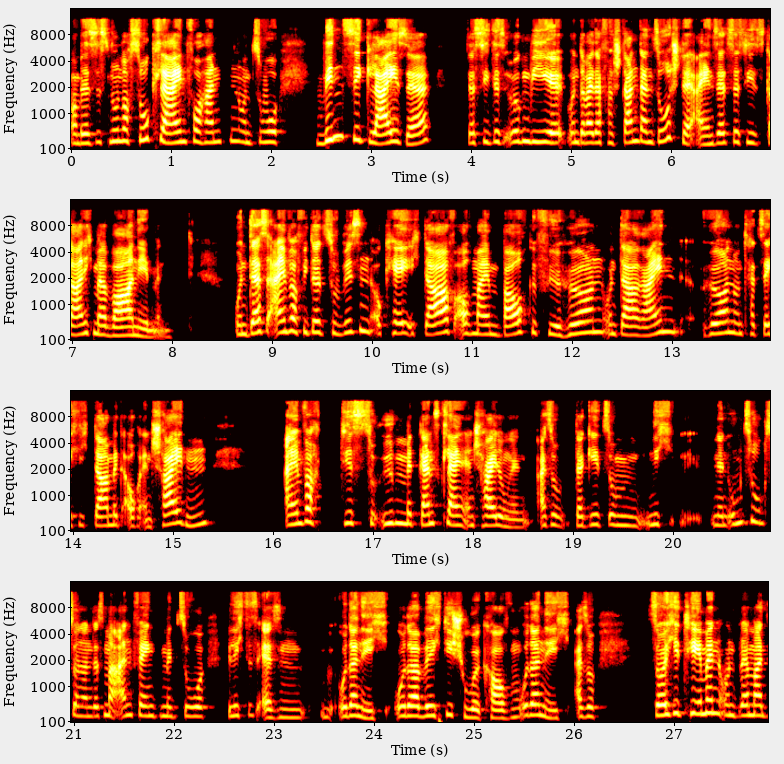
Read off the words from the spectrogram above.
aber das ist nur noch so klein vorhanden und so winzig leise, dass sie das irgendwie, und dabei der Verstand dann so schnell einsetzt, dass sie es gar nicht mehr wahrnehmen. Und das einfach wieder zu wissen, okay, ich darf auf meinem Bauchgefühl hören und da reinhören und tatsächlich damit auch entscheiden, einfach das zu üben mit ganz kleinen Entscheidungen. Also da geht es um nicht einen Umzug, sondern dass man anfängt mit so, will ich das essen oder nicht? Oder will ich die Schuhe kaufen oder nicht? Also solche Themen. Und wenn man,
